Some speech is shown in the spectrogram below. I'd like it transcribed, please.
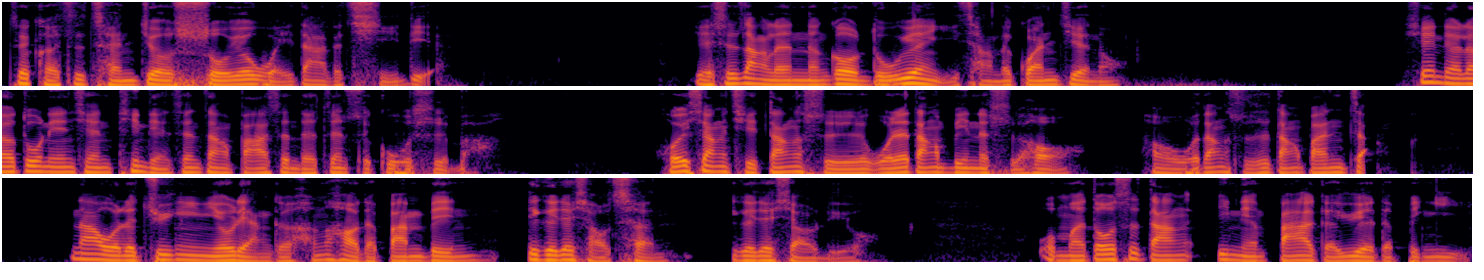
这可是成就所有伟大的起点，也是让人能够如愿以偿的关键哦。先聊聊多年前听点身上发生的真实故事吧。回想起当时我在当兵的时候，哦，我当时是当班长，那我的军营有两个很好的班兵，一个叫小陈，一个叫小刘。我们都是当一年八个月的兵役。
